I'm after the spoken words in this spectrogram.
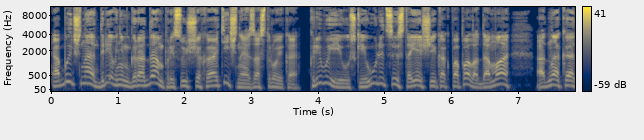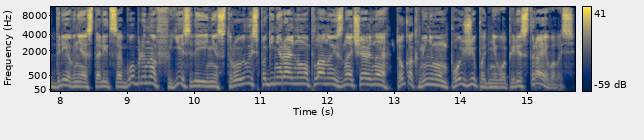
Обычно древним городам присуща хаотичная застройка, кривые и узкие улицы, стоящие как попало дома, однако древняя столица гоблинов, если и не строилась по генеральному плану изначально, то как минимум позже под него перестраивалась.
